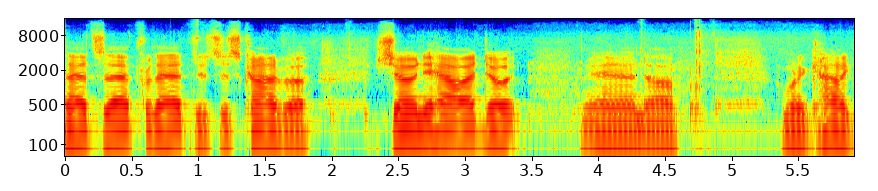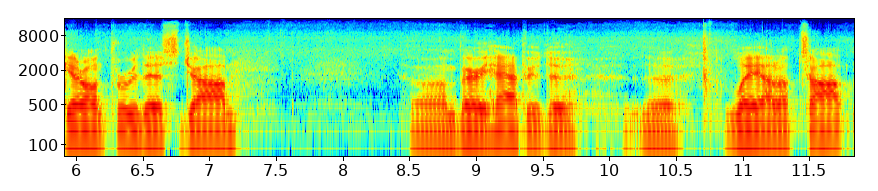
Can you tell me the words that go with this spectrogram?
that's that for that. It's just kind of a showing you how I do it. And uh, I'm going to kind of get on through this job. Uh, I'm very happy with the, the layout up top.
